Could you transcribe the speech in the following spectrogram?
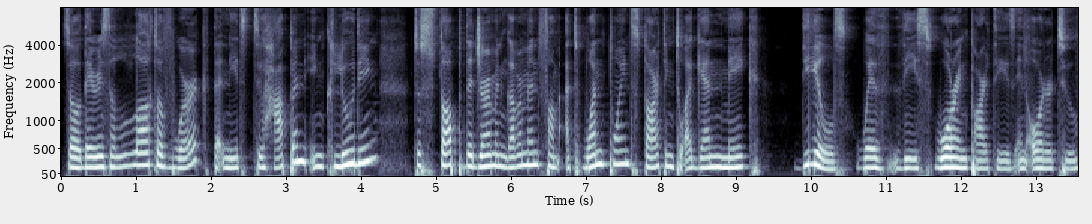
So there is a lot of work that needs to happen, including to stop the German government from at one point starting to again make deals with these warring parties in order to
